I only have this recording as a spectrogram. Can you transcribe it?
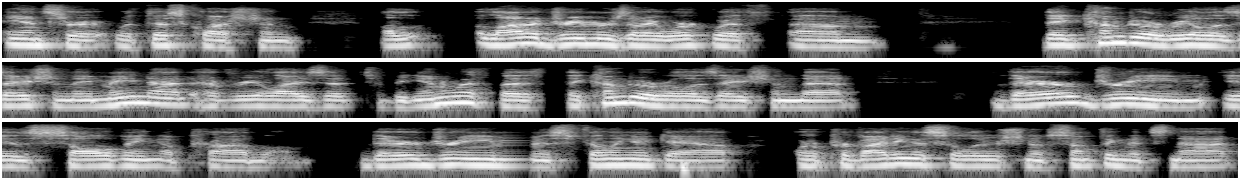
answer it with this question. A, a lot of dreamers that I work with, um, they come to a realization. They may not have realized it to begin with, but they come to a realization that their dream is solving a problem. Their dream is filling a gap or providing a solution of something that's not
